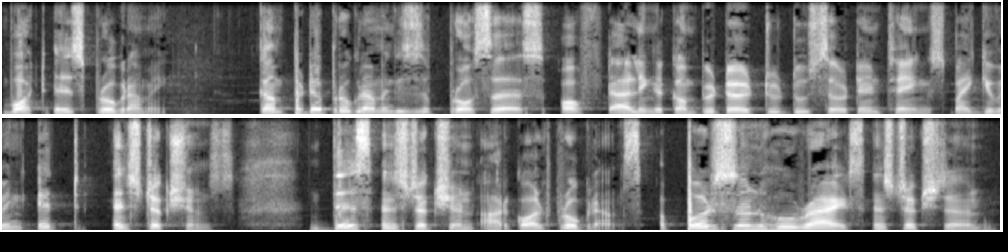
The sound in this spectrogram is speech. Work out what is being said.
What is programming? Computer programming is the process of telling a computer to do certain things by giving it instructions. These instructions are called programs. A person who writes instruction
